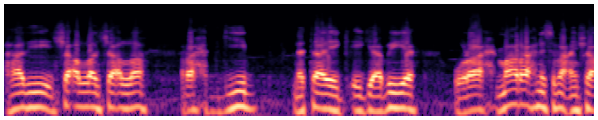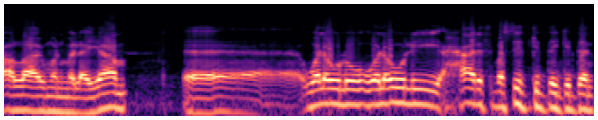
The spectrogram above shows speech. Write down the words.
هذه إن شاء الله إن شاء الله راح تجيب نتائج إيجابية وراح ما راح نسمع إن شاء الله يوم من الأيام ولو لو ولو لحادث بسيط جدا جدا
